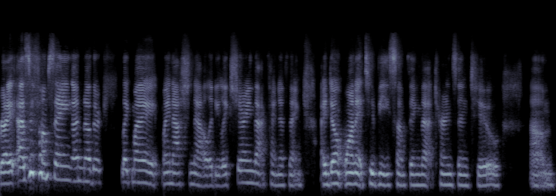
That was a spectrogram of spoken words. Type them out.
right? As if I'm saying another like my my nationality, like sharing that kind of thing. I don't want it to be something that turns into um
